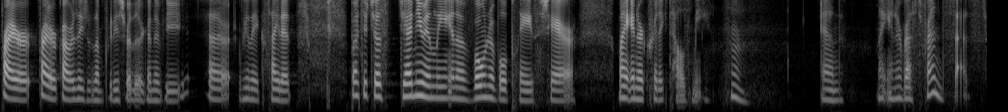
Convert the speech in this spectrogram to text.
prior prior conversations I'm pretty sure they're going to be uh, really excited. But to just genuinely in a vulnerable place share my inner critic tells me hmm and my inner best friend says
